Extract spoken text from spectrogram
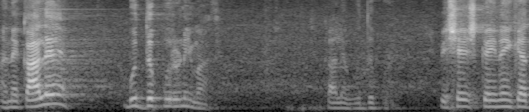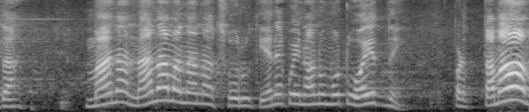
અને કાલે બુદ્ધ પૂર્ણિમા છે. કાલે બુદ્ધ પૂર્ણિમા. વિશેષ કંઈ નહીં કહેતા. માના નાનામાં નાના છોરુથી એને કોઈ નાનું મોટું હોય જ નહીં. પણ તમામ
